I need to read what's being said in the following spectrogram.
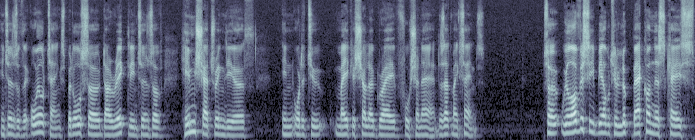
in terms of the oil tanks, but also directly in terms of him shattering the earth in order to make a shallow grave for Shanann. Does that make sense? So we'll obviously be able to look back on this case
